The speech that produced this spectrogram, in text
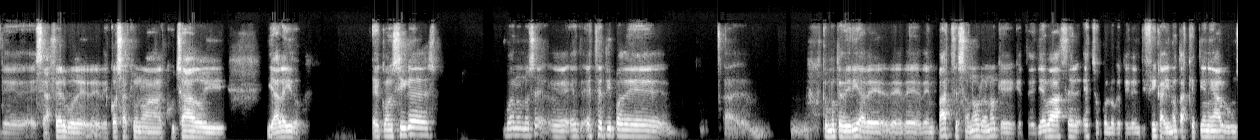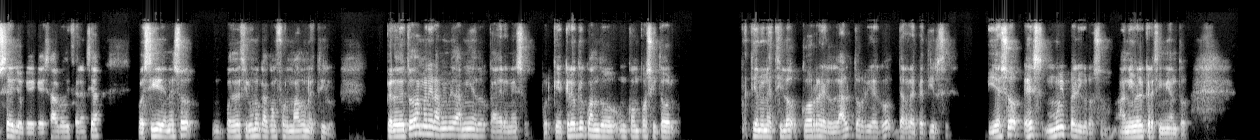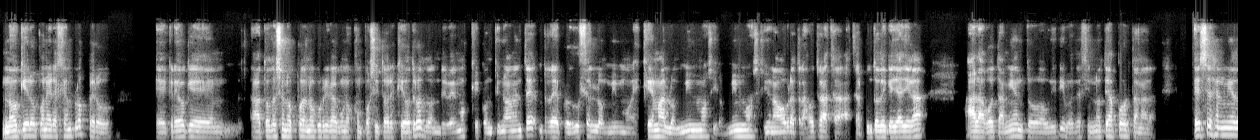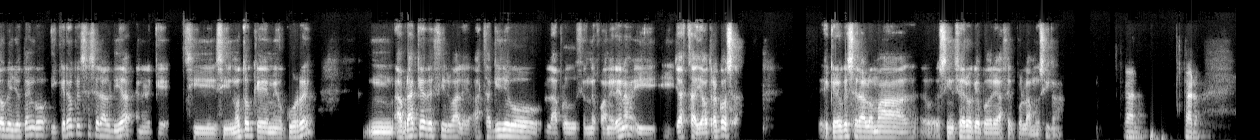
ese acervo de, cosas que uno ha escuchado y, ha leído, eh, consigues, bueno, no sé, eh, este tipo de, eh, ¿cómo te diría?, de, empaste sonoro, ¿no? Que, te lleva a hacer esto con lo que te identifica y notas que tiene algo, un sello que, que es algo diferencial, pues sí, en eso puede decir uno que ha conformado un estilo. Pero de todas maneras a mí me da miedo caer en eso, porque creo que cuando un compositor tiene un estilo corre el alto riesgo de repetirse. Y eso es muy peligroso a nivel crecimiento. No quiero poner ejemplos, pero eh, creo que a todos se nos pueden ocurrir algunos compositores que otros, donde vemos que continuamente reproducen los mismos esquemas, los mismos y los mismos, y una obra tras otra, hasta, hasta el punto de que ya llega al agotamiento auditivo, es decir, no te aporta nada. Ese es el miedo que yo tengo y creo que ese será el día en el que, si, noto que me ocurre, mm, habrá que decir, vale, hasta aquí llegó la producción de Juan Herena y, ya está, ya otra cosa. Y creo que será lo más sincero que podré hacer por la música. Claro, claro.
